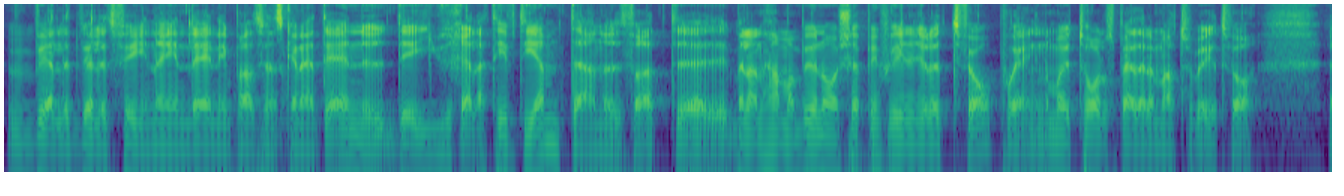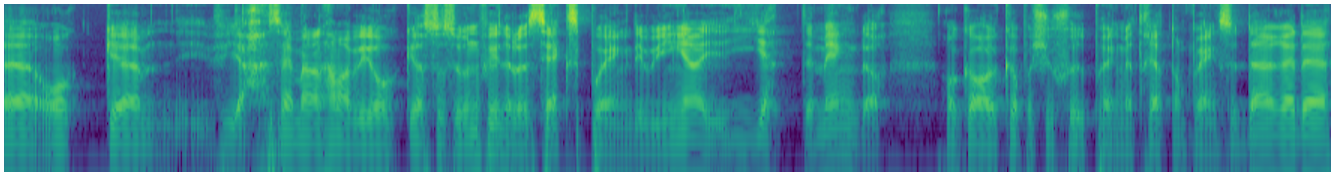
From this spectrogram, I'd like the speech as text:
väldigt, väldigt fina inledning på Allsvenskan det är, nu, det är ju relativt jämnt där nu för att eh, mellan Hammarby och Norrköping skiljer det två poäng. De har ju tolv spelade matcher bägge två. Eh, och eh, ja, sen mellan Hammarby och Östersund skiljer det sex poäng. Det är ju inga jättemängder. Och AIK på 27 poäng med 13 poäng. Så där är det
